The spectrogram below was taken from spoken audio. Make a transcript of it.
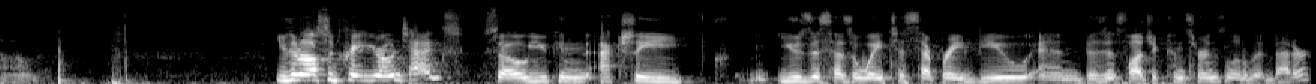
Um, you can also create your own tags. So you can actually use this as a way to separate view and business logic concerns a little bit better.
